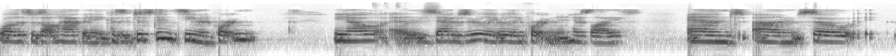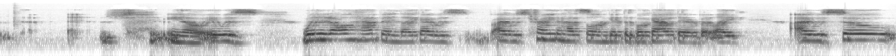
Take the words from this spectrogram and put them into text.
while this was all happening because it just didn't seem important. You know, his dad was really really important in his life, and um, so you know, it was when it all happened. Like I was, I was trying to hustle and get the book out there, but like I was so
